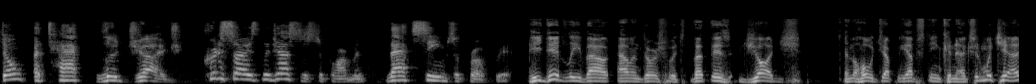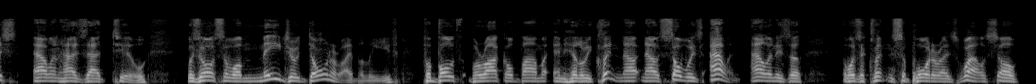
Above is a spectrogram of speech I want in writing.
don't attack the judge. Criticize the Justice Department. That seems appropriate. He did leave out Alan Dershowitz that this judge and the whole Jeffrey Epstein connection, which yes, Alan has that too, was also a major donor, I believe, for both Barack Obama and Hillary Clinton. Now, now so was Alan. Alan is a was a Clinton supporter as well. So,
